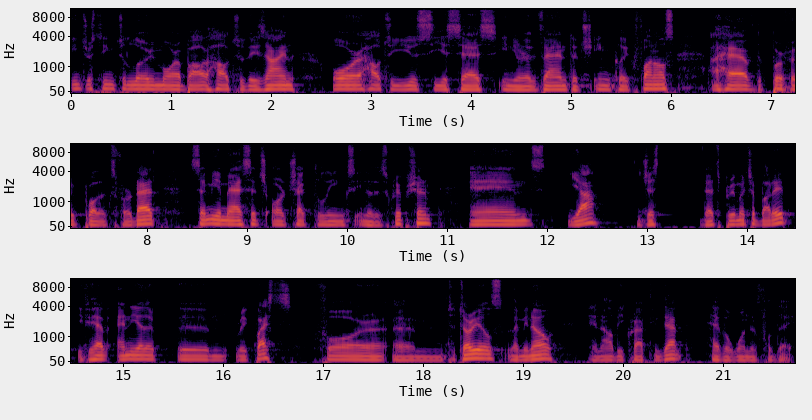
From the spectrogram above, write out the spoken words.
interested to learn more about how to design or how to use CSS in your advantage in ClickFunnels, I have the perfect products for that. Send me a message or check the links in the description. And yeah, just that's pretty much about it. If you have any other um, requests for um, tutorials, let me know and I'll be crafting them. Have a wonderful day.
